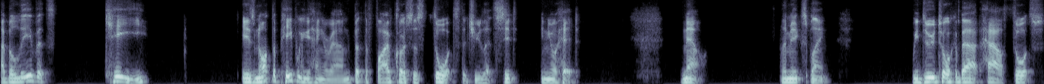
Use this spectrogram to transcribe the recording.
I believe it's key is not the people you hang around, but the five closest thoughts that you let sit in your head. Now, let me explain. We do talk about how thoughts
